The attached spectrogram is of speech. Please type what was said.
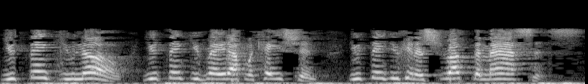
You think you know. You think you've made application. You think you can instruct the masses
